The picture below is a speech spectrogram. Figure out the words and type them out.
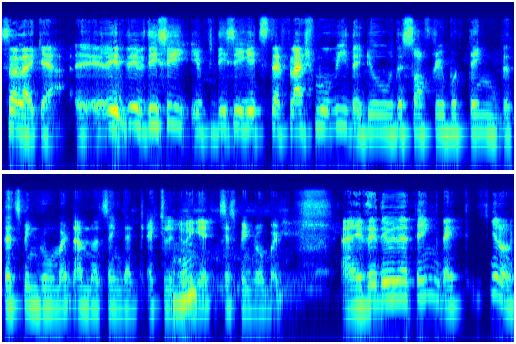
so like yeah, if, if DC if DC hits their Flash movie, they do the soft reboot thing that, that's been rumored. I'm not saying that actually mm-hmm. doing it, it's just been rumored. And if they do the thing, they you know,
